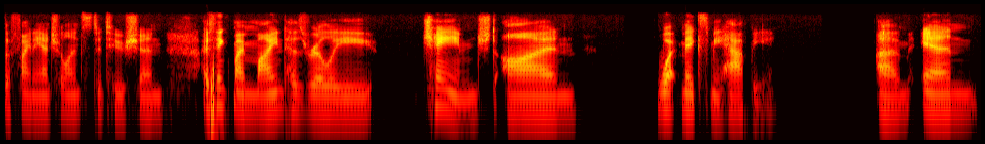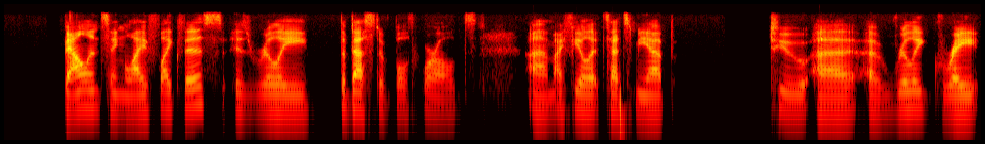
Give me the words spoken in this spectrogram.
the financial institution, I think my mind has really changed on what makes me happy. Um, and balancing life like this is really the best of both worlds. Um, I feel it sets me up to a, a really great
